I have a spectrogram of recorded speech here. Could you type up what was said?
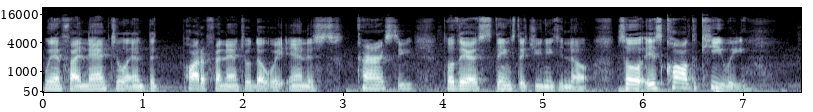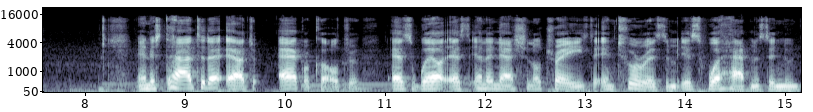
we're in financial, and the part of financial that we're in is currency. So there's things that you need to know. So it's called the Kiwi, and it's tied to the ag- agriculture as well as international trade and tourism. Is what happens in New,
